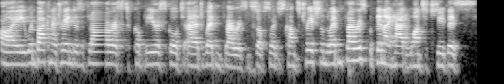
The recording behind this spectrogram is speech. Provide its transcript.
I went back and I trained as a florist a couple of years ago to add wedding flowers and stuff. So I just concentrated on the wedding flowers. But then I had wanted to do this,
